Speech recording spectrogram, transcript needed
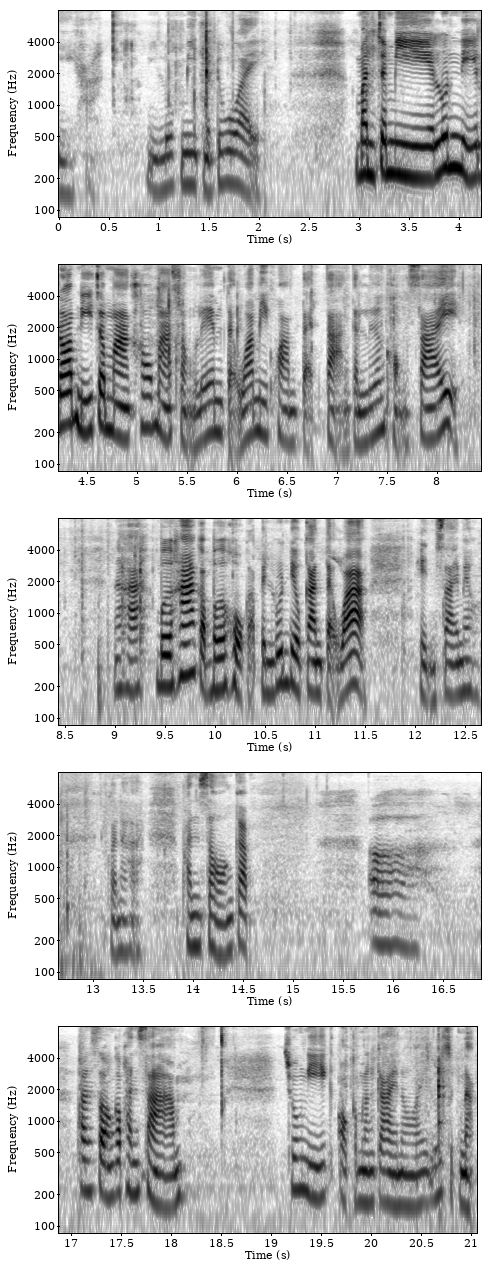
นี่ค่ะ มีลูกมีดมาด้วย มันจะมีรุ่นนี้รอบนี้จะมาเข้ามาสองเล่ม แต่ว่ามีความแตกต่างกันเรื่องของไซส์นะคะเบอร์ห้ากับเบอร์หกอะเป็นรุ่นเดียวกัน แต่ว่าเห็นไซส์ไหมก่อนนะคะพันสองกับเอ่อพันสองกับพันสามช่วงนี้ออกกำลังกายน้อยรู้สึกหนัก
